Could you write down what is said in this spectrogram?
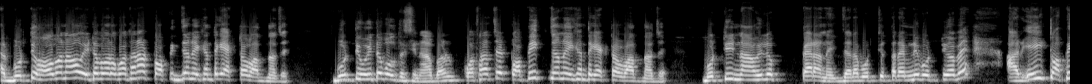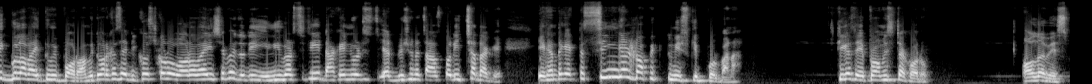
আর ভর্তি হওয়া নাও এটা বড় কথা না টপিক যেন এখান থেকে একটাও বাদ না যায়। ভর্তি হইতে বলতেছি না, কারণ কথা হচ্ছে টপিক যেন এখান থেকে একটা বাদ না যায়। ভর্তি না হইলেও প্যারা নাই, যারা ভর্তি তারা এমনি ভর্তি হবে। আর এই টপিকগুলা ভাই তুমি পড়ো, আমি তোমার কাছে রিকোয়েস্ট করব বড় ভাই হিসেবে, যদি ইউনিভার্সিটি ঢাকা ইউনিভার্সিটি অ্যাডমিশনে চান্স পাওয়ার ইচ্ছা থাকে, এখান থেকে একটা সিঙ্গেল টপিক তুমি স্কিপ করবা না। ঠিক আছে, এই প্রমিসটা করো। অল দ্য বেস্ট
